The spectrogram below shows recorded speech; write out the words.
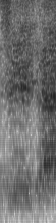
Bendita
